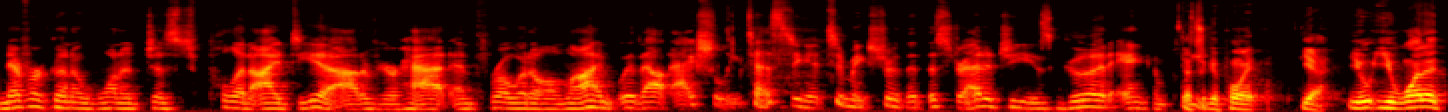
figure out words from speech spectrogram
never going to want to just pull an idea out of your hat and throw it online without actually testing it to make sure that the strategy is good and complete. That's a good point. Yeah. You you want to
